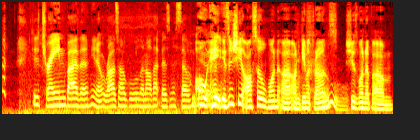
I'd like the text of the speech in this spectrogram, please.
She's trained by the you know Ra's al Ghul and all that business. So Oh, hey, isn't she also one uh, on Game of Thrones? She's one of um,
